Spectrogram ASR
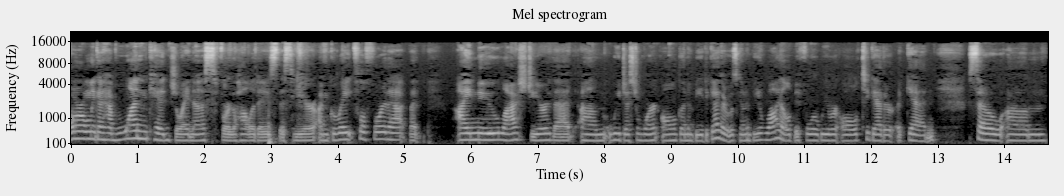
are only going to have one kid join us for the holidays this year. I'm grateful for that, but I knew last year that um, we just weren't all going to be together. It was going to be a while before we were all together again. So um,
